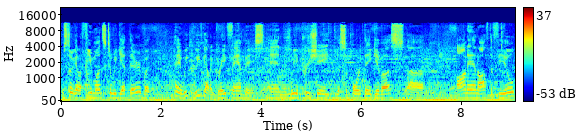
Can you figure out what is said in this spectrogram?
we still got a few months till we get there, but. Hey, we, we've got a great fan base, and we appreciate the support they give us. Uh, on and off the field.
